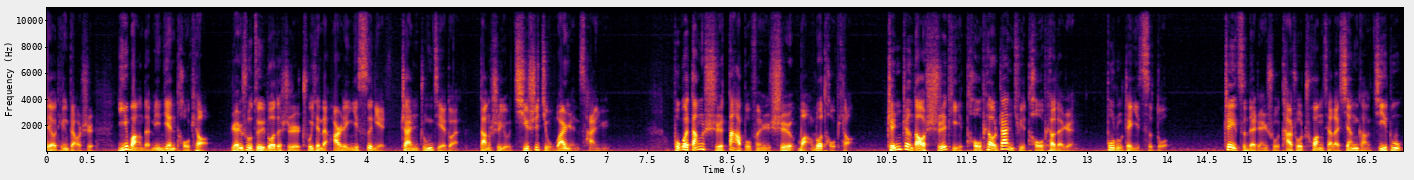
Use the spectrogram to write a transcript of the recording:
耀廷表示，以往的民间投票人数最多的是出现在2014年战中阶段，当时有79万人参与。不过当时大部分是网络投票，真正到实体投票站去投票的人不如这一次多。这次的人数，他说创下了香港纪录，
